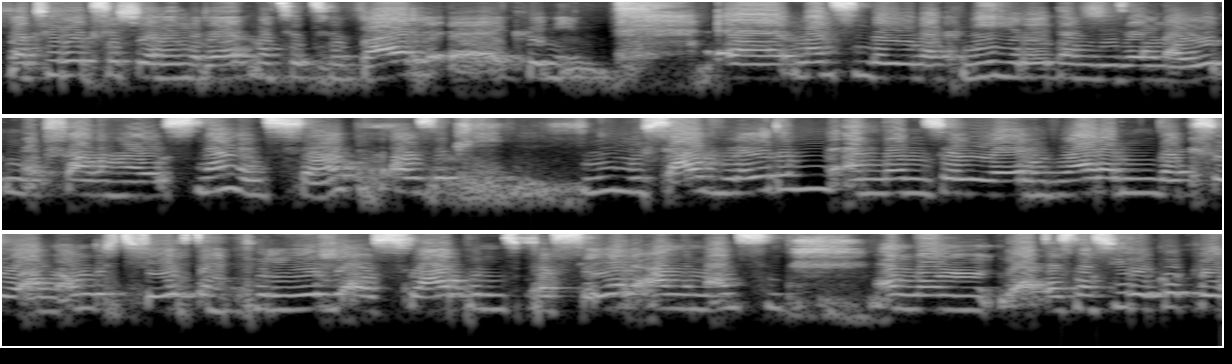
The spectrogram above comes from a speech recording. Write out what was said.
natuurlijk zit je dan inderdaad met het gevaar. eh, ik weet niet. eh, mensen wie dat ik meegereden die zullen dat weten. Ik val nogal snel in slaap als ik niet moet zelf rijden. En dan zou je gevaar dat ik zo aan 140 per uur als slapend passeer aan de mensen. En dan, ja, dat is natuurlijk ook weer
